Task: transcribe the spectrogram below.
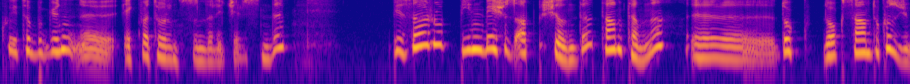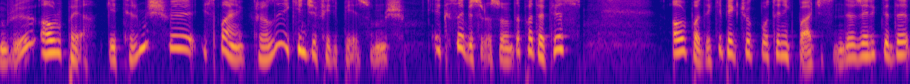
Quito bugün e, Ekvator'un sınırları içerisinde. Pizarro 1560 yılında tam tamına e, 99 cumruyu Avrupa'ya getirmiş ve İspanya Kralı 2. Felipe'ye sunmuş. E, kısa bir süre sonra da patates Avrupa'daki pek çok botanik bahçesinde özellikle de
